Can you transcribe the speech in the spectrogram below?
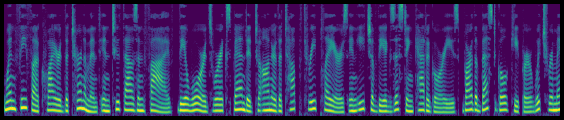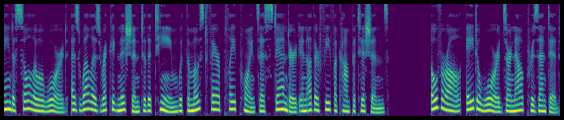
When FIFA acquired the tournament in 2005, the awards were expanded to honor the top three players in each of the existing categories bar the best goalkeeper which remained a solo award as well as recognition to the team with the most fair play points as standard in other FIFA competitions. Overall, eight awards are now presented.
